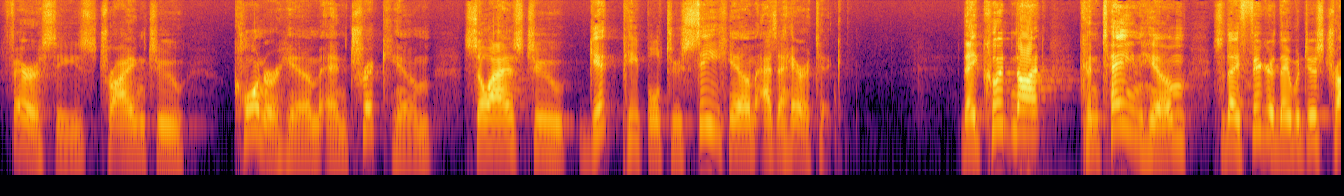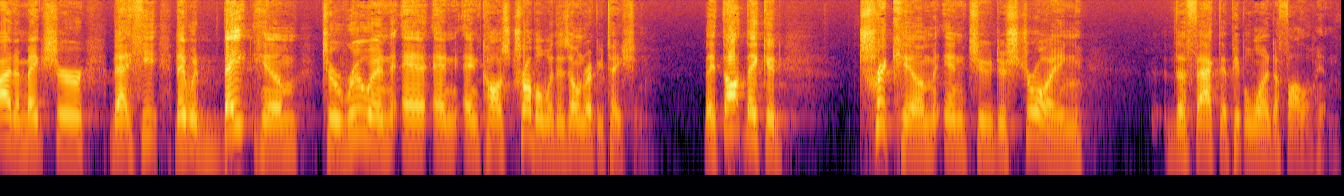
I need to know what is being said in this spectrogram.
Pharisees trying to corner him and trick him so as to get people to see him as a heretic. They could not contain him, so they figured they would just try to make sure that he, they would bait him to ruin and, and, and cause trouble with his own reputation. They thought they could trick him into destroying the fact that people wanted to follow him.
